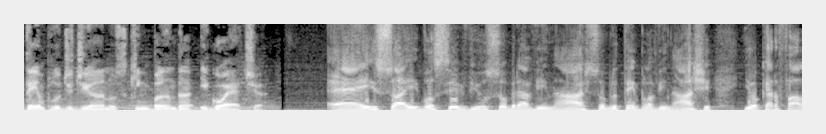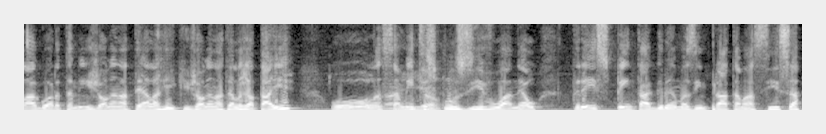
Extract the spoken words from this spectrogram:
Templo de Dianos, Quimbanda e Goetia. É isso aí, você viu sobre a Vinash, sobre o Templo Avinash. E eu quero falar agora também, joga na tela, Rick. Joga na tela, já tá aí? O lançamento Aí, exclusivo, o anel 3 pentagramas em prata maciça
